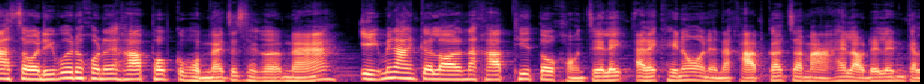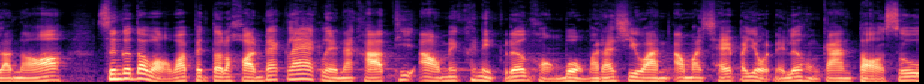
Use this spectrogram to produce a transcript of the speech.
อะสวัสดีเพื่อนทุกคนนะครับ พบกับผมนายเจสเคิร์ฟนะ อีกไม่นานเกินรอแล้วนะครับ ที่ตัวของเจเล็กอเล็กเคโนเนี่ยนะครับ ก็จะมาให้เราได้เล่นกันแล้วเนาะ ซึ่งก็ต้องบอกว่าเป็นตัวละครแรก ๆ เลยนะครับ ที่เอาเมคานิกเรื่องของบ่วงพัทชีวันเอามาใช้ประโยชน์ในเรื่องของการต่อสู้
